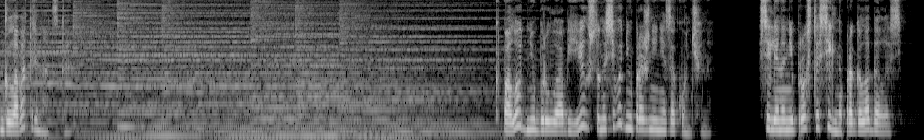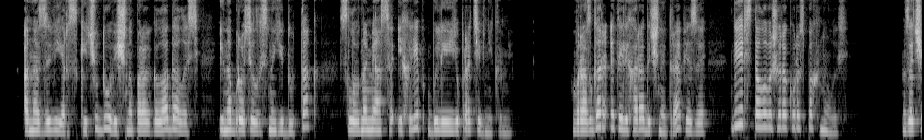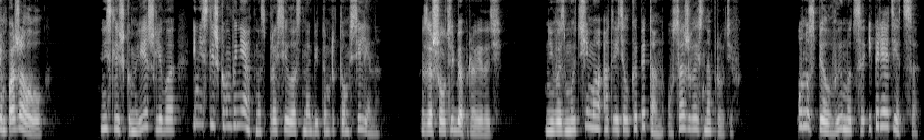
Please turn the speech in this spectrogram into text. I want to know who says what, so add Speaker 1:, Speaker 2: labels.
Speaker 1: Глава 13 К полудню Брула объявил, что на сегодня упражнения закончены. Селена не просто сильно проголодалась. Она зверски, чудовищно проголодалась и набросилась на еду так, словно мясо и хлеб были ее противниками. В разгар этой лихорадочной трапезы дверь столовой широко распахнулась. «Зачем пожаловал?» Не слишком вежливо и не слишком внятно спросила с набитым ртом Селена.
Speaker 2: «Зашел тебя проведать».
Speaker 1: Невозмутимо ответил капитан, усаживаясь напротив. Он успел вымыться и переодеться.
